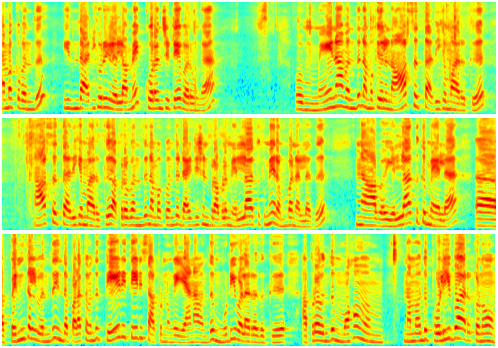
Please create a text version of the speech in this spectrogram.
நமக்கு வந்து இந்த அறிகுறிகள் எல்லாமே குறைஞ்சிட்டே வருங்க. மெயினாக வந்து நமக்கு இதில் நார் சத்து அதிகமாக இருக்குது நார்சத்து அதிகமாக இருக்குது அப்புறம் வந்து நமக்கு வந்து டைஜஷன் ப்ராப்ளம் எல்லாத்துக்குமே ரொம்ப நல்லது. எல்லாத்துக்கும் மேலே பெண்கள் வந்து இந்த பழத்தை வந்து தேடி தேடி சாப்பிட்ணுங்க. ஏன்னா வந்து முடி வளர்கிறதுக்கு அப்புறம் வந்து முகம் நம்ம வந்து பொலிவாக இருக்கணும்.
